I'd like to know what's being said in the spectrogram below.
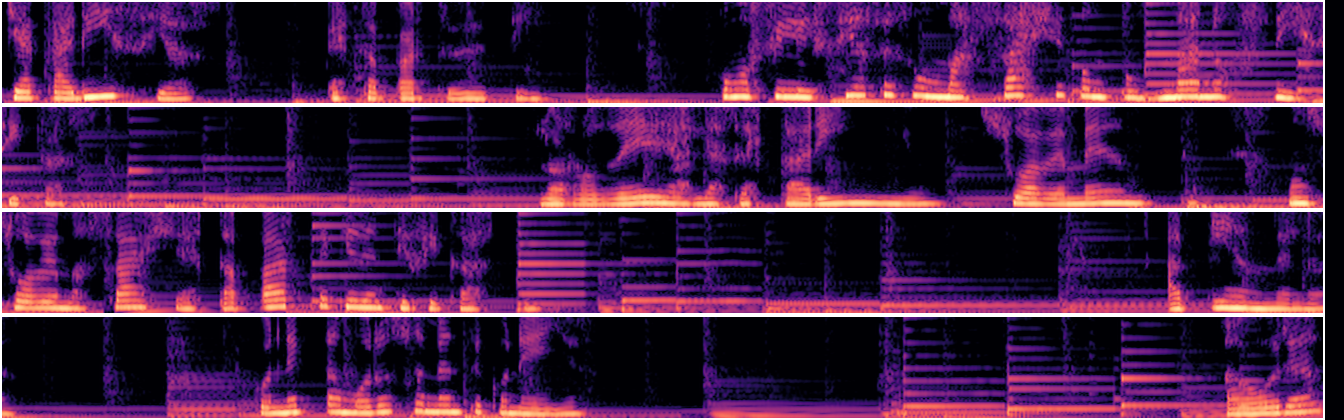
que acaricias esta parte de ti, como si le hicieses un masaje con tus manos físicas. Lo rodeas, le haces cariño, suavemente, un suave masaje a esta parte que identificaste. Atiéndela, conecta amorosamente con ella. Ahora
